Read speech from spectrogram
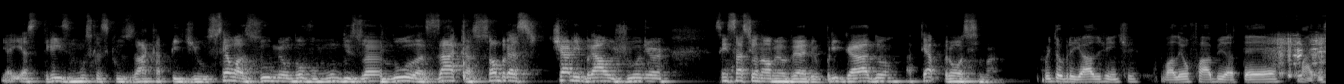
E aí as três músicas que o Zaca pediu, Céu Azul, Meu Novo Mundo, Isola Lula, Zaca, Sobras, Charlie Brown Jr., Sensacional, meu velho. Obrigado. Até a próxima. Muito obrigado, gente. Valeu, Fábio. Até mais.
